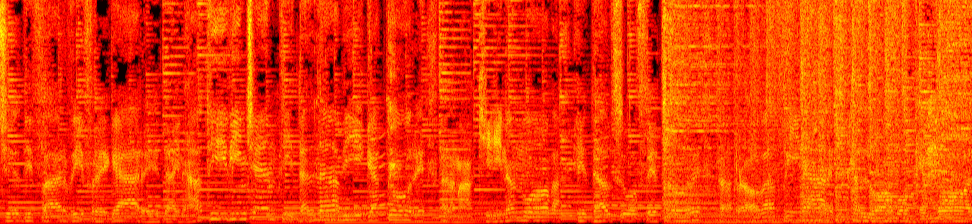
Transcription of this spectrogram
Piace di farvi fregare dai nati vincenti, dal navigatore, dalla macchina nuova e dal suo fettore, dalla prova finale, dal l'uomo che muore.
